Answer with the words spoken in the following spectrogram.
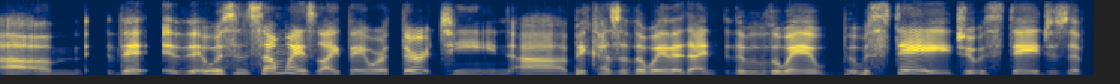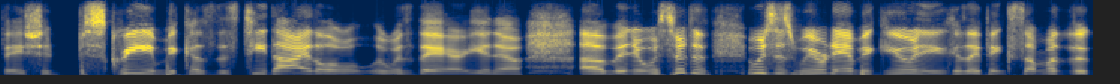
Um, that it was in some ways like they were 13 uh, because of the way that I, the, the way it, it, was staged. It was staged as if they should scream because this teen idol was there, you know. Um, and it was sort of it was this weird ambiguity because I think some of the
